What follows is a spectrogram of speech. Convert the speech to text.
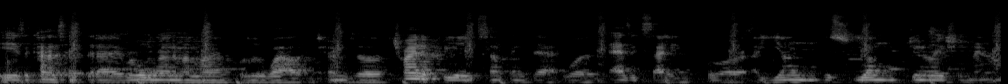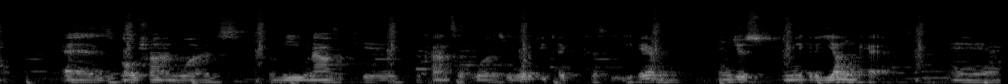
is a concept that I rolled around in my mind for a little while in terms of trying to create something that was as exciting for a young this young generation now as Voltron was for me when I was a kid. The concept was, well, what if you take the Tuskegee Airmen and just make it a young cast and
